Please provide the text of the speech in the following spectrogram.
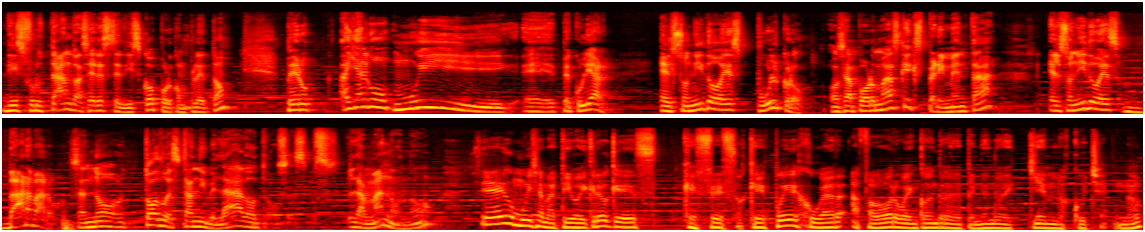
disfrutando hacer este disco por completo, pero hay algo muy eh, peculiar. El sonido es pulcro, o sea, por más que experimenta, el sonido es bárbaro, o sea, no todo está nivelado, todo, es, es la mano, ¿no? Sí, algo muy llamativo y creo que es, que es eso, que puede jugar a favor o en contra dependiendo de quién lo escuche, ¿no?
